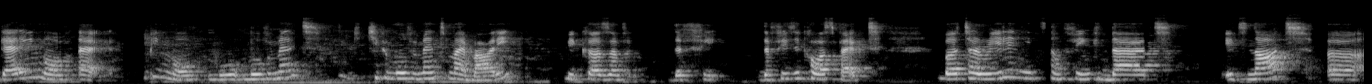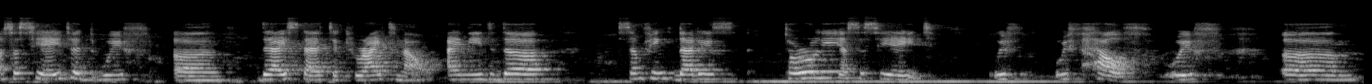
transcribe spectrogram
getting more, uh, keeping more movement, keep movement my body because of the the physical aspect, but I really need something that it's not uh, associated with uh, the aesthetic right now. I need the something that is thoroughly associated with with health, with um,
